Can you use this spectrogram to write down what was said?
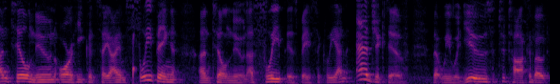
until noon, or he could say, I am sleeping until noon. Asleep is basically an adjective that we would use to talk about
